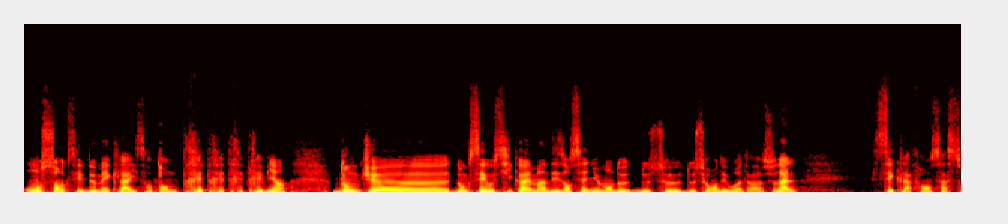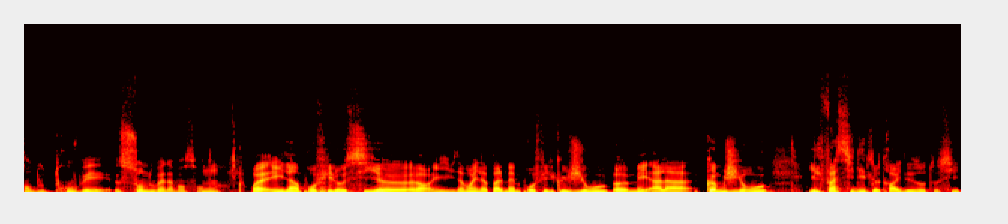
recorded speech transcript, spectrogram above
On sent que ces deux mecs-là, ils s'entendent très très très très bien. Donc euh, donc c'est aussi quand même un des enseignements de, de ce, de ce rendez-vous international c'est que la France a sans doute trouvé son nouvel avant-centre. Mm. Ouais, il a un profil aussi. Euh, alors évidemment, il n'a pas le même profil que Giroud, euh, mais comme Giroud, il facilite le travail des autres aussi.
